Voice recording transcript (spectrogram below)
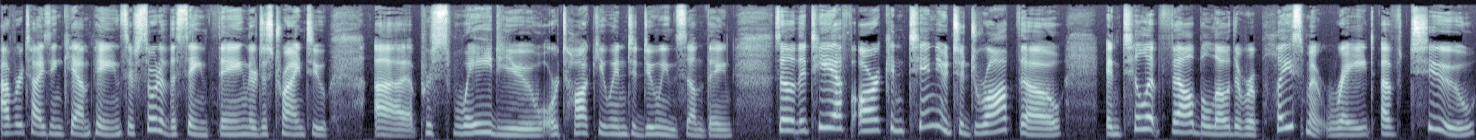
advertising campaigns. They're sort of the same thing. They're just trying to uh, persuade you or talk you into doing something. So the TFR continued to drop, though, until it fell below the replacement rate of 2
